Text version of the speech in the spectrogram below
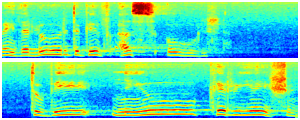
May the Lord give us all to be new creation.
